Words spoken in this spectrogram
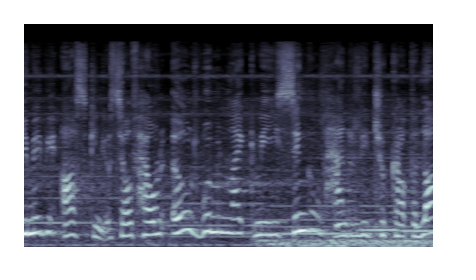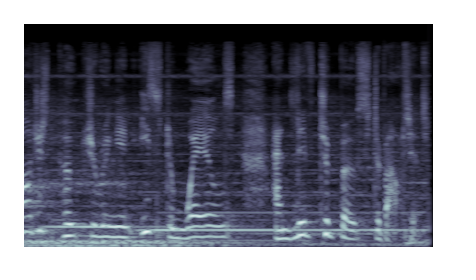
you may be asking yourself how an old woman like me single-handedly took out the largest poacher ring in eastern Wales and lived to boast about it.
